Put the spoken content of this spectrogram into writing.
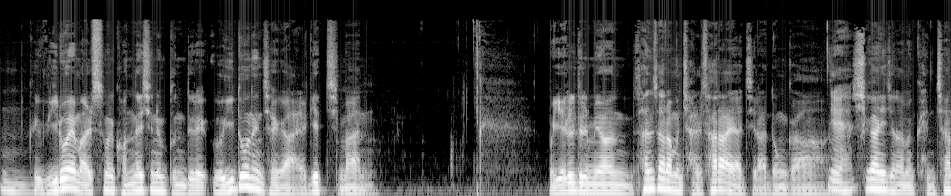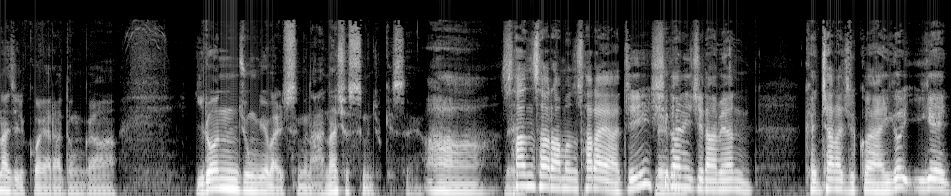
음. 그 위로의 말씀을 건네시는 분들의 의도는 제가 알겠지만 뭐 예를 들면 산 사람은 잘 살아야지라던가 예. 시간이 지나면 괜찮아질 거야라던가 이런 종류의 말씀은 안 하셨으면 좋겠어요. 아, 네. 산 사람은 살아야지 시간이 지나면 괜찮아질 거야. 이거 이게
